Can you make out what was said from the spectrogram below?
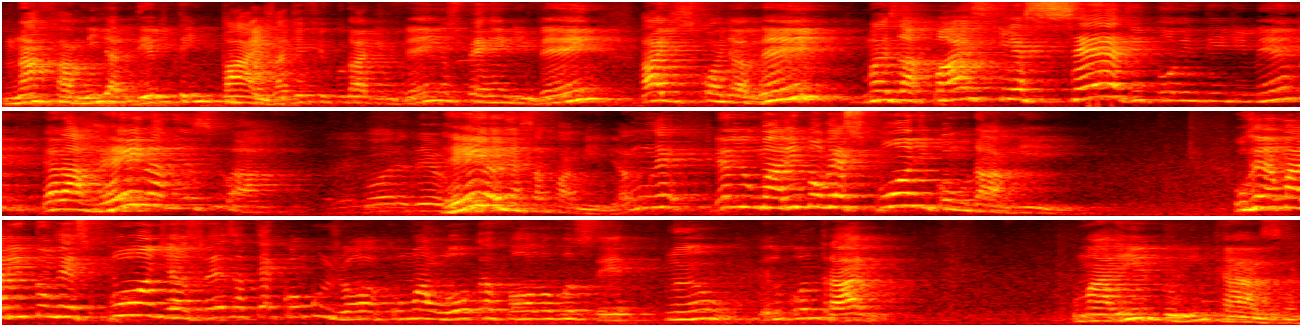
na família dele tem paz. A dificuldade vem, os perrengues vêm, a discórdia vem, mas a paz que excede todo entendimento, ela reina nesse lar. Reina nessa família. Ele, o marido não responde como Davi. O marido não responde, às vezes, até como Jó, como uma louca fala você. Não, pelo contrário. O marido em casa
